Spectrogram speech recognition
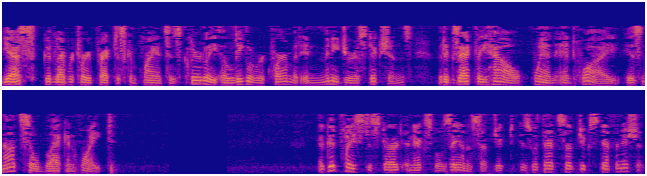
Yes, good laboratory practice compliance is clearly a legal requirement in many jurisdictions, but exactly how, when, and why is not so black and white. A good place to start an expose on a subject is with that subject's definition.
